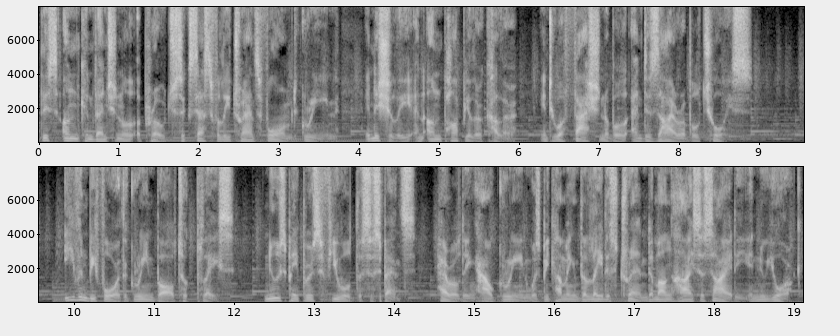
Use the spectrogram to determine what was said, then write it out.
This unconventional approach successfully transformed green, initially an unpopular color, into a fashionable and desirable choice. Even before the green ball took place, newspapers fueled the suspense, heralding how green was becoming the latest trend among high society in New York.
